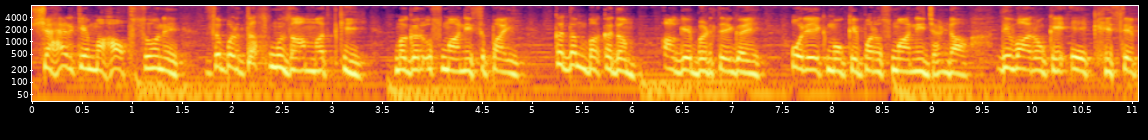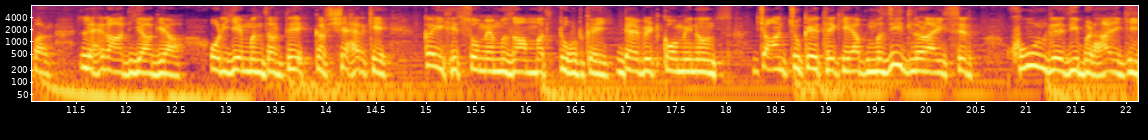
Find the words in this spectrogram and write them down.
शहर के महाफसों ने ज़बरदस्त मुजामत की, मगर उस्मानी सिपाही कदम ब कदम आगे बढ़ते गए और एक मौके पर उस्मानी झंडा दीवारों के एक हिस्से पर लहरा दिया गया और ये मंजर देखकर शहर के कई हिस्सों में मुजामत टूट गई। डेविड कॉमिनस जान चुके थे कि अब मज़ीद लड़ाई सिर्फ़ खून रेजी बढ़ाएगी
